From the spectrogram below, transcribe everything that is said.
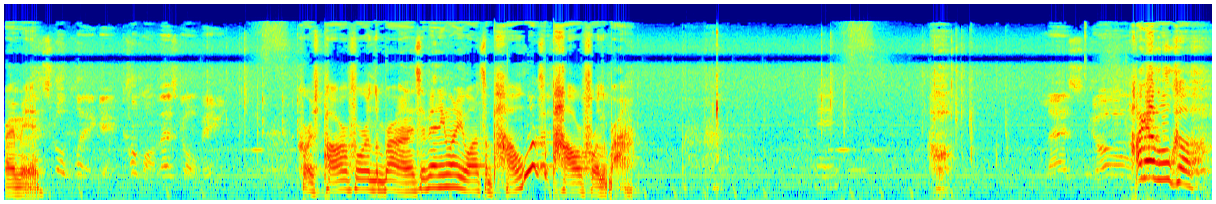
Right, man. Let's go play a game. Come on, let's go, baby. of course, power for LeBron. As if anyone wants a power, who wants a power for LeBron? Okay. Let's go. I got Luka.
